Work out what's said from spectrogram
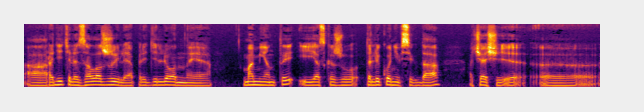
а, родители заложили определенные моменты, и я скажу, далеко не всегда, а чаще, э,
